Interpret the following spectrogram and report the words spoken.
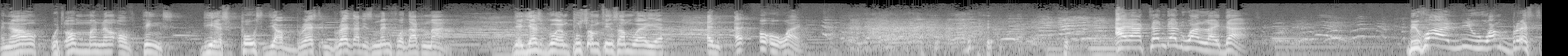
And now, with all manner of things, they expose their breast, breast that is meant for that man. They just go and put something somewhere here. And, uh, oh, oh, why? I attended one like that. Before I knew one breast.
